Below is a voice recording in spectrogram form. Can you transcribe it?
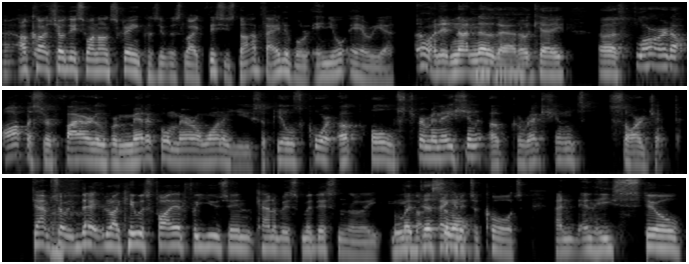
I can't show this one on screen because it was like this is not available in your area. Oh, I did not know that. Mm. Okay. Uh, Florida officer fired over medical marijuana use. Appeals court upholds termination of corrections sergeant. Damn. So they like he was fired for using cannabis medicinally. Medicinal. Taking it to court, and and he still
